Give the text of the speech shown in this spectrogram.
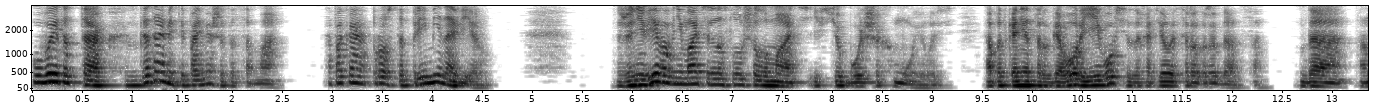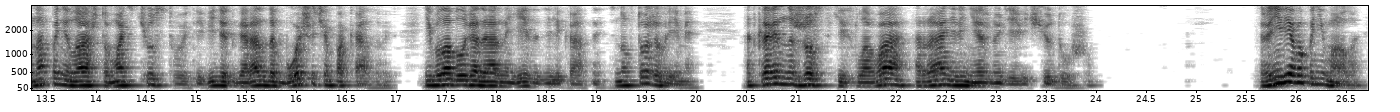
Увы, это так. С годами ты поймешь это сама. А пока просто прими на веру. Женевьева внимательно слушала мать и все больше хмурилась. А под конец разговора ей вовсе захотелось разрыдаться. Да, она поняла, что мать чувствует и видит гораздо больше, чем показывает, и была благодарна ей за деликатность, но в то же время откровенно жесткие слова ранили нежную девичью душу. Женевьева понимала,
